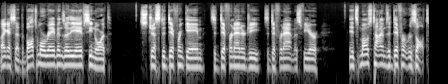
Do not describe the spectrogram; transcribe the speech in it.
like I said, the Baltimore Ravens are the AFC North. It's just a different game. It's a different energy. It's a different atmosphere. It's most times a different result.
